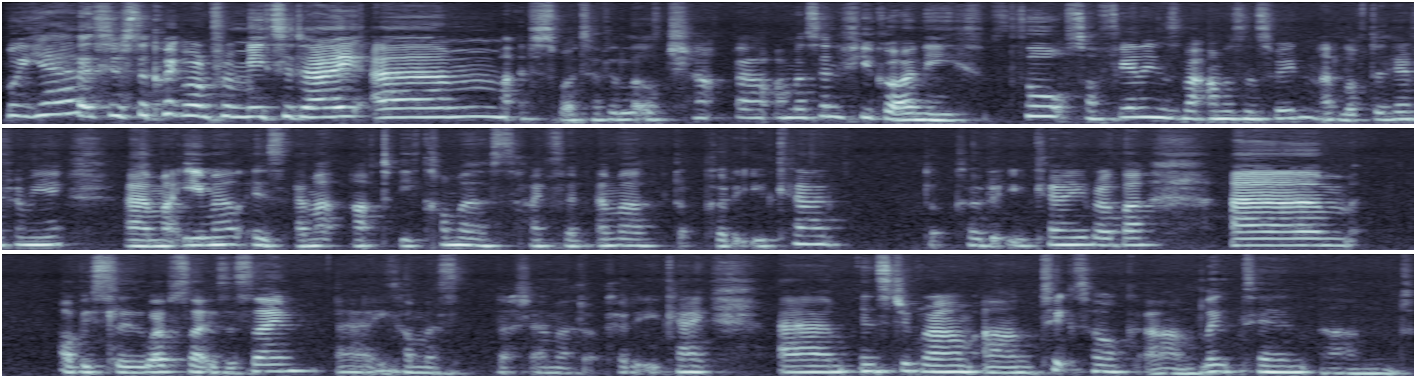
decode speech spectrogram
But yeah, that's just a quick one from me today. Um, I just wanted to have a little chat about Amazon. If you've got any thoughts or feelings about Amazon Sweden, I'd love to hear from you. Um, my email is emma at ecommerce-emma.co.uk .co.uk rather. Um, Obviously, the website is the same, uh, ecommerce-emma.co.uk. Um, Instagram and TikTok and LinkedIn and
